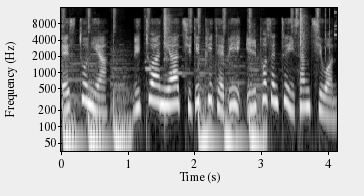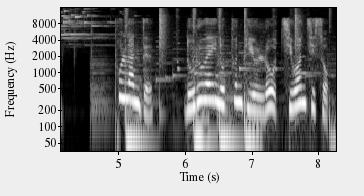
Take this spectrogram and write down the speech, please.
에스토니아, 리투아니아 GDP 대비 1% 이상 지원. 폴란드, 노르웨이 높은 비율로 지원 지속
